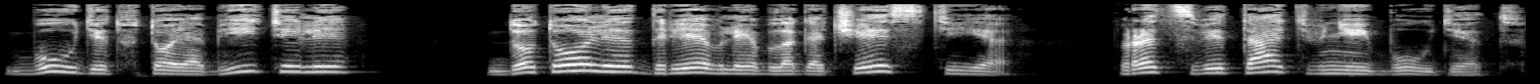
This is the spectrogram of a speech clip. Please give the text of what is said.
будет в той обители, до то ли древле благочестие процветать в ней будет.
